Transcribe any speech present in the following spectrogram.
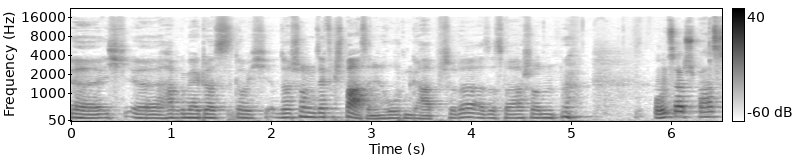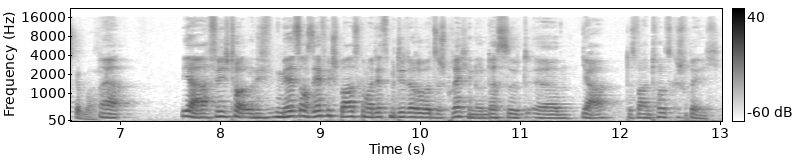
äh, ich äh, habe gemerkt, du hast, glaube ich, du hast schon sehr viel Spaß in den Routen gehabt, oder? Also es war schon. Uns hat Spaß gemacht. Ja, ja, finde ich toll. Und ich, mir hat es auch sehr viel Spaß gemacht, jetzt mit dir darüber zu sprechen. Und das, äh, ja, das war ein tolles Gespräch.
